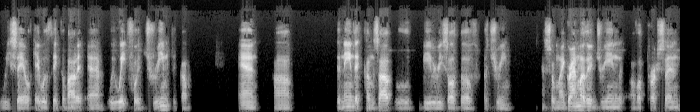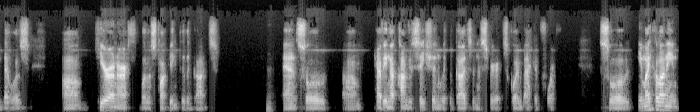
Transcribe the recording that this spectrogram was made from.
we say, okay, we'll think about it, and we wait for a dream to come. And uh, the name that comes out will be a result of a dream. And so my grandmother dreamed of a person that was um, here on earth, but was talking to the gods. Hmm. And so um, having a conversation with the gods and the spirits, going back and forth. So Imaikalani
